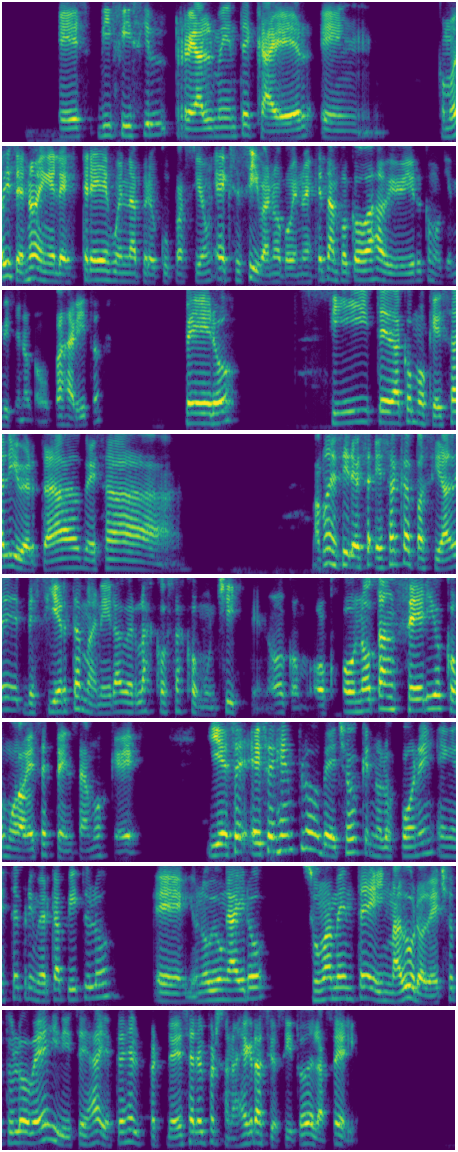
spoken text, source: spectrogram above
es difícil realmente caer en, como dices, ¿no? En el estrés o en la preocupación excesiva, ¿no? Porque no es que tampoco vas a vivir, como quien dice, ¿no? Como un pajarito, pero sí te da como que esa libertad, esa, vamos a decir, esa, esa capacidad de, de, cierta manera ver las cosas como un chiste, ¿no? Como, o, no tan serio como a veces pensamos que es. Y ese, ese ejemplo, de hecho, que nos lo ponen en este primer capítulo, eh, uno ve un Airo sumamente inmaduro. De hecho, tú lo ves y dices, ay, este es el, debe ser el personaje graciosito de la serie.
